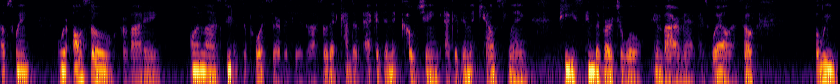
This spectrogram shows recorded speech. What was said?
Upswing. We're also providing online student support services, uh, so that kind of academic coaching, academic counseling piece in the virtual environment as well. And so, what we've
